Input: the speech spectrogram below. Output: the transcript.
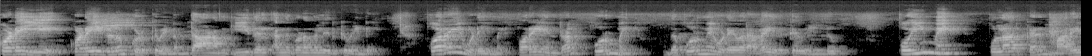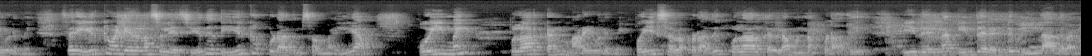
கொடையே கொடைகளும் கொடுக்க வேண்டும். தானம் ஈதல் அந்த குணங்கள் இருக்க வேண்டும். பொறை உடைமை. பொறை என்றால் பொறுமை. இந்த பொறுமை உடையவராக இருக்க வேண்டும். பொய்மை புலார்கண் மறைவுடைமை சரி இருக்க வேண்டியதெல்லாம் சொல்லியாச்சு. எது? இது இருக்கக்கூடாதுன்னு சொன்னோம் இல்லையா? பொய்மை புலார்கண் மறைவுடைமை. பொய் சொல்லக்கூடாது புலால்கள்லாம் உண்ணக்கூடாது. இதெல்லாம் இந்த ரெண்டும் இல்லாதவன்.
